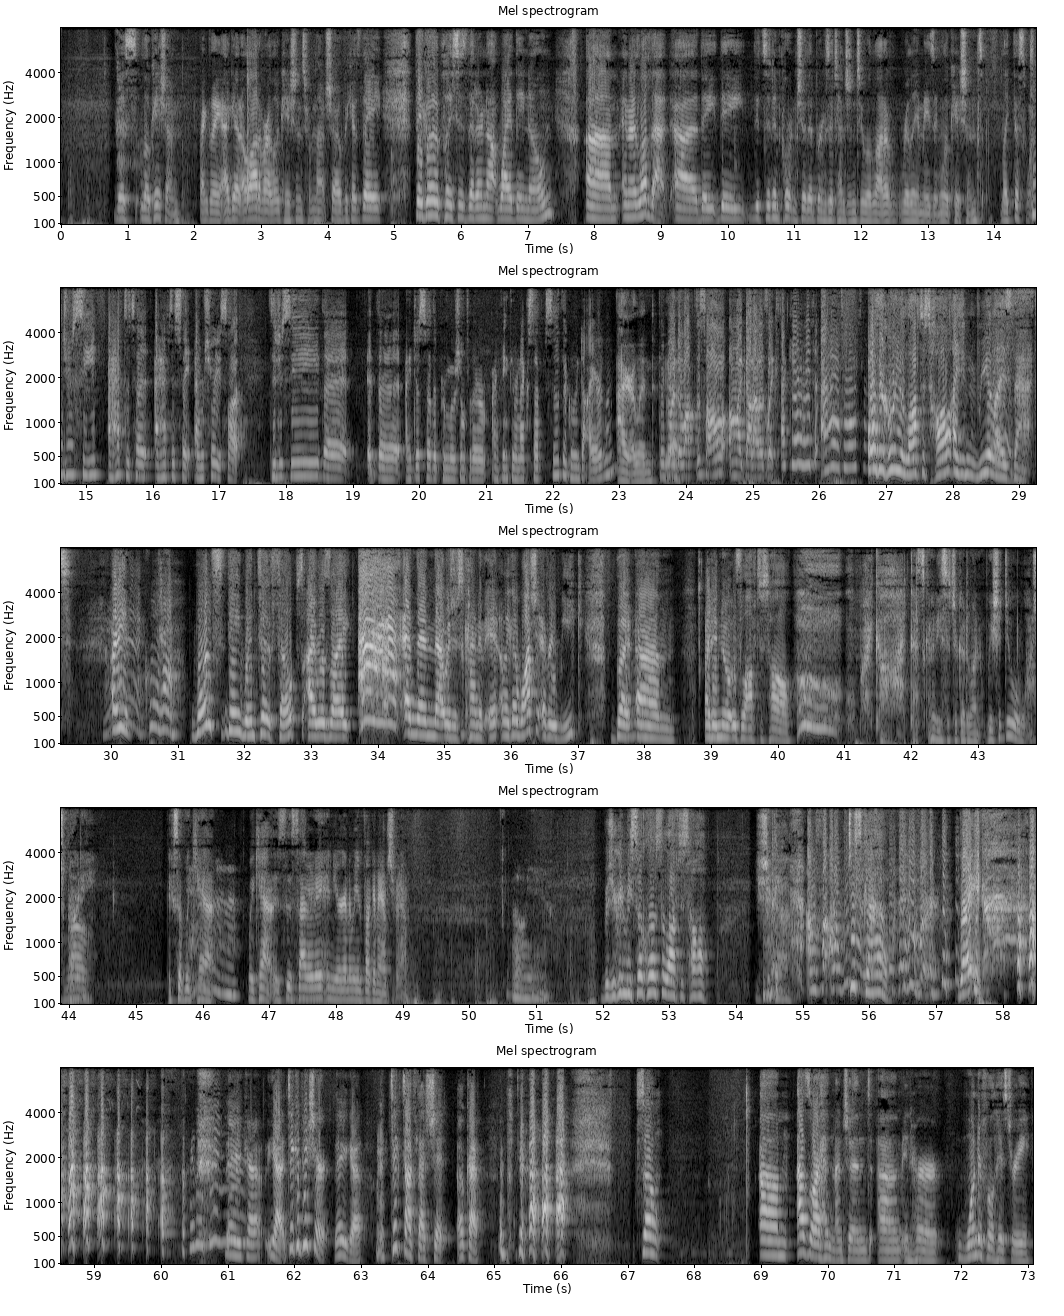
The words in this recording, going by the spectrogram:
this location. Frankly, I get a lot of our locations from that show because they they go to places that are not widely known, um, and I love that. Uh, they they it's an important show that brings attention to a lot of really amazing locations like this one. Did you see? I have to tell. I have to say. I'm sure you saw it. Did you see that? The I just saw the promotion for their. I think their next episode. They're going to Ireland. Ireland. They're yeah. going to Loftus Hall. Oh my god! I was like, I can't wait. To, I have to watch that. Oh, they're going to Loftus Hall. I didn't realize that. I mean, yeah, cool, huh? once they went to Phelps, I was like, ah, and then that was just kind of it. Like I watch it every week, but um, I didn't know it was Loftus Hall. Oh my god, that's gonna be such a good one. We should do a watch party. Except we can't. We can't. It's this Saturday, and you're gonna be in fucking Amsterdam. Oh yeah. But you're gonna be so close to Loftus Hall. You should go, I'm, I'm Just go. Over. right? Like, There you go. Yeah, take a picture. There you go. TikTok that shit. Okay. so, um, as Laura had mentioned um, in her wonderful history,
